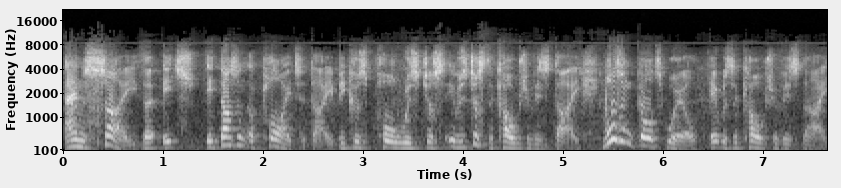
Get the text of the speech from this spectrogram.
and say that it's it doesn't apply today because Paul was just it was just the culture of his day. It wasn't God's will, it was the culture of his day.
